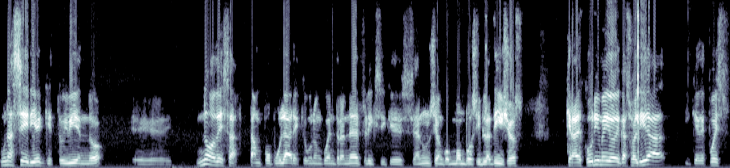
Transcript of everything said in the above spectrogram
una serie que estoy viendo, eh, no de esas tan populares que uno encuentra en Netflix y que se anuncian con bombos y platillos, que la descubrí medio de casualidad y que después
